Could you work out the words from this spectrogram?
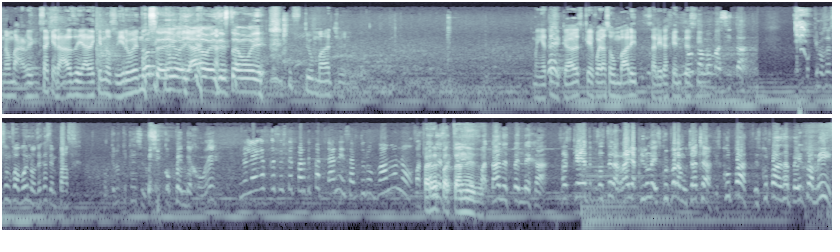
No mames, exagerados, ya déjenos ir, güey. no te digo, ya, güey, sí está muy. Es too much, güey. Imagínate si cada vez que fueras a un bar y saliera gente así. mamacita. ¿Por qué nos haces un favor y nos dejas en paz? ¿Por qué no te caes el hocico, pendejo, eh? No le hagas caso a este par de patanes, Arturo, vámonos. Par de patanes. Patanes, pendeja. ¿Sabes qué? Ya te pasaste la raya. Pide una disculpa a la muchacha. Disculpa, disculpa, vas a pedir tú a mí.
